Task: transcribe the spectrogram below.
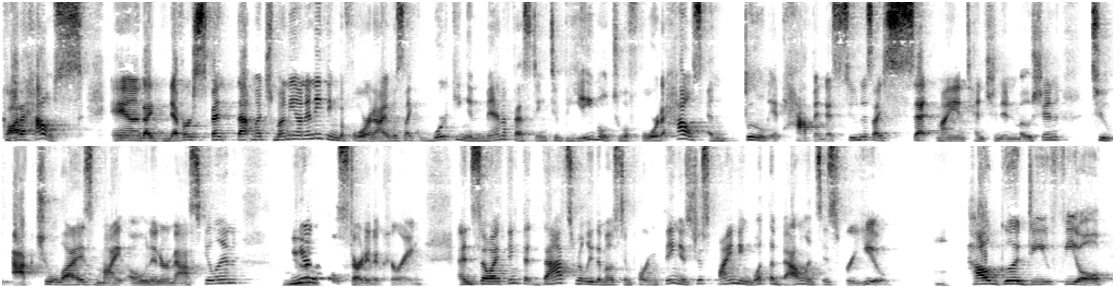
got a house and I'd never spent that much money on anything before. And I was like working and manifesting to be able to afford a house. And boom, it happened. As soon as I set my intention in motion to actualize my own inner masculine, yeah. miracles started occurring. And so I think that that's really the most important thing is just finding what the balance is for you. Mm. How good do you feel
